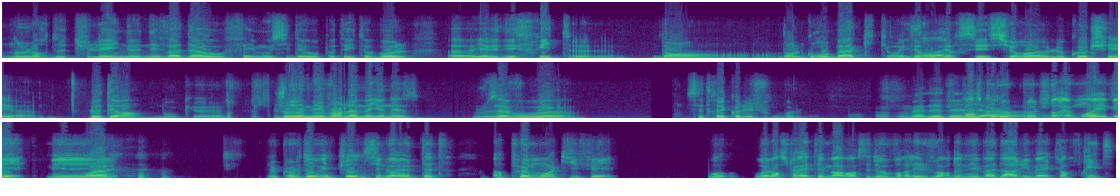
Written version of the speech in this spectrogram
non, lors de Tulane, Nevada, au Famous Idaho Potato Bowl, euh, il y avait des frites euh, dans, dans le gros bac qui ont oui, été renversées vrai. sur euh, le coach et le terrain. Donc, j'aurais aimé voir de la mayonnaise. Je vous avoue, c'est très college football. On a des Je pense que le coach aurait moins aimé, mais ouais. le coach de Win Johnson aurait peut-être un peu moins kiffé. Ou, ou alors, ce qui aurait été marrant, c'est de voir les joueurs de Nevada arriver avec leurs frites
